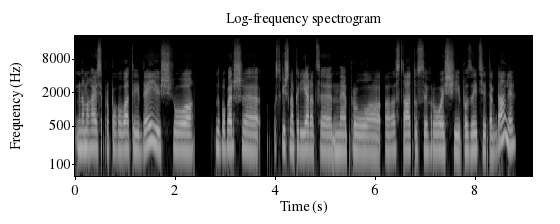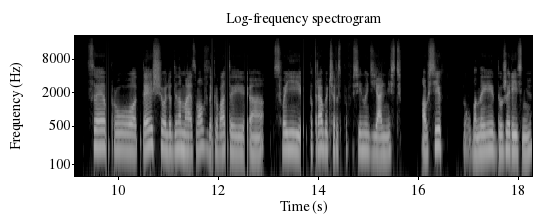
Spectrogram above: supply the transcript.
намагаюся пропагувати ідею, що, ну, по-перше, успішна кар'єра це не про е, статуси, гроші, позиції і так далі. Це про те, що людина має змогу закривати е, свої потреби через професійну діяльність. А у всіх ну, вони дуже різні.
